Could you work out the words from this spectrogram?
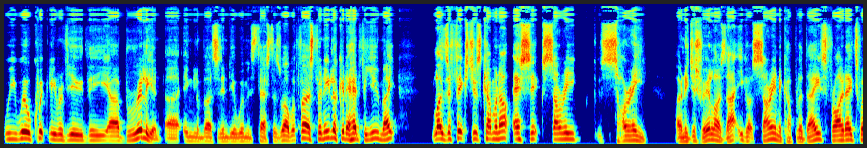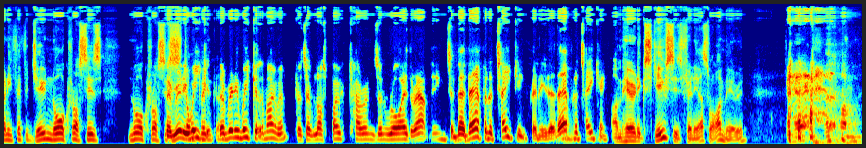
We will quickly review the uh, brilliant uh, England versus India women's test as well. But first, Finny, looking ahead for you, mate. Loads of fixtures coming up. Essex, Surrey, sorry. Only just realised that you got Surrey in a couple of days. Friday, 25th of June. Norcross Norcross they're really weak. They're really weak at the moment because they've lost both Currans and Roy. They're out. They're there for the taking, Finny. They're there for the taking. I'm hearing excuses, Finny. That's what I'm hearing. Yeah, um,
